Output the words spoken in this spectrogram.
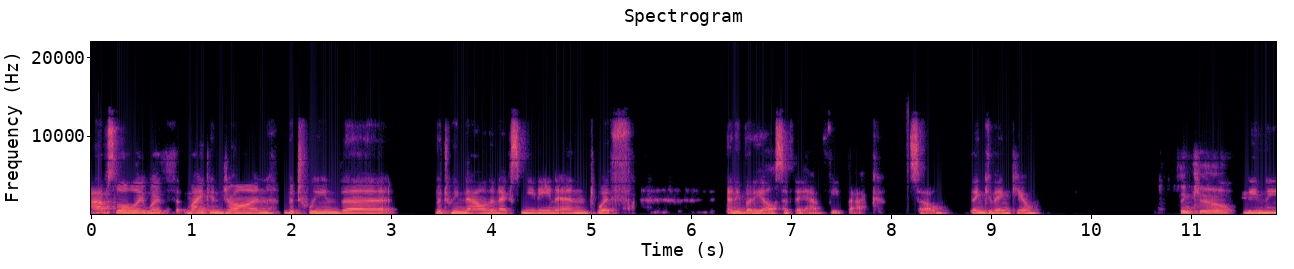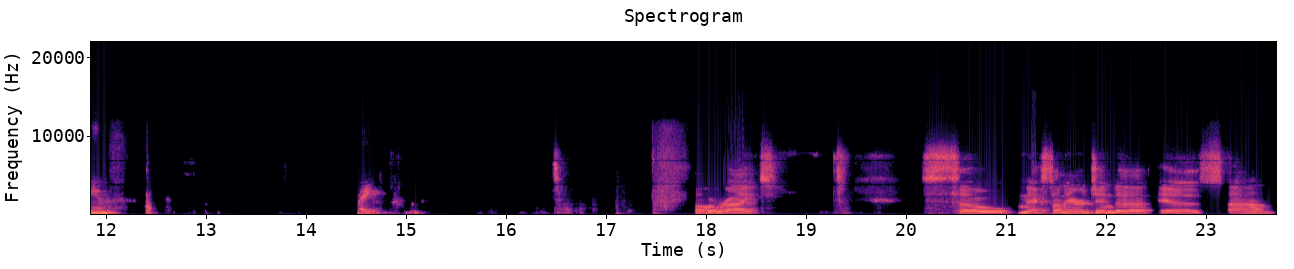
absolutely with Mike and John between the between now and the next meeting and with anybody else if they have feedback. So thank you, thank you. Thank you. Good evening. Bye. All right. So next on our agenda is um,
